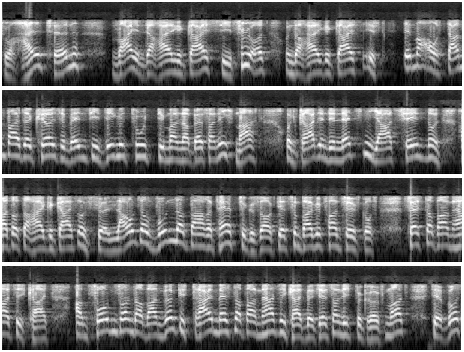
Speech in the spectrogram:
zu halten weil der Heilige Geist sie führt und der Heilige Geist ist immer auch dann bei der Kirche, wenn sie Dinge tut, die man da besser nicht macht. Und gerade in den letzten Jahrzehnten hat doch der Heilige Geist uns für lauter wunderbare Päpste gesorgt. Jetzt zum Beispiel Franziskus, fester Barmherzigkeit. Am vorigen waren wirklich drei Messner Barmherzigkeit, wer es jetzt noch nicht begriffen hat, der wird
